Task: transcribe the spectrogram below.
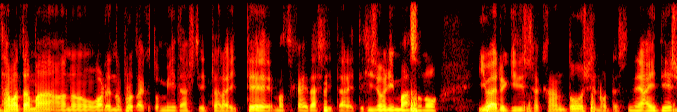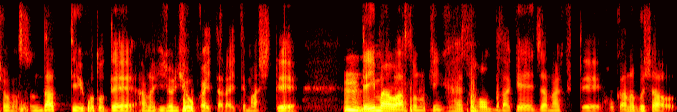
たまたまあの我々のプロダクトを見出していただいて、まあ、使い出していただいて、非常にまあそのいわゆる技術者間同士のですねアイデエーションが進んだっていうことで、あの非常に評価いただいてまして、うん。で今はその研究開発本部だけじゃなくて、他の部署を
